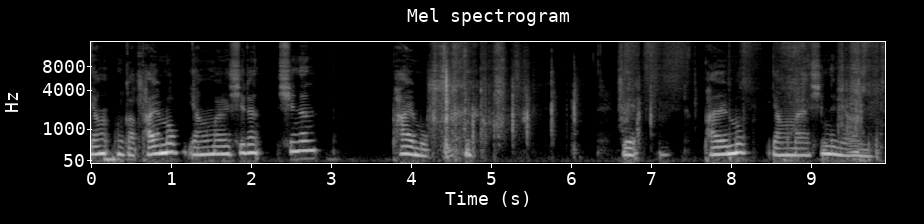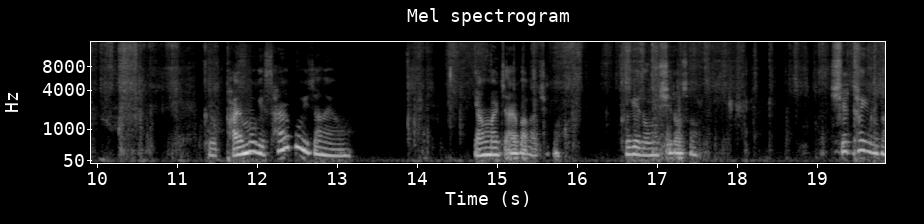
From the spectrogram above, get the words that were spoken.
양 그러니까 발목 양말 신은 신은 발목. 왜? 발목 양말 신으면 그 발목에 살 보이잖아요. 양말 짧아가지고. 그게 너무 싫어서. 싫다기보다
